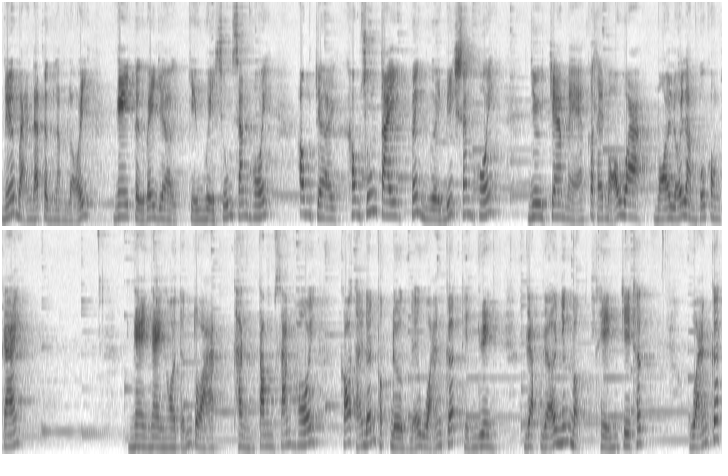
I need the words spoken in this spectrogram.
Nếu bạn đã từng lầm lỗi, ngay từ bây giờ chịu quỳ xuống sám hối ông trời không xuống tay với người biết sám hối, như cha mẹ có thể bỏ qua mọi lỗi lầm của con cái. Ngày ngày ngồi tĩnh tọa, thành tâm sám hối, có thể đến Phật đường để quản kết thiện duyên, gặp gỡ những bậc thiện tri thức. Quản kết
